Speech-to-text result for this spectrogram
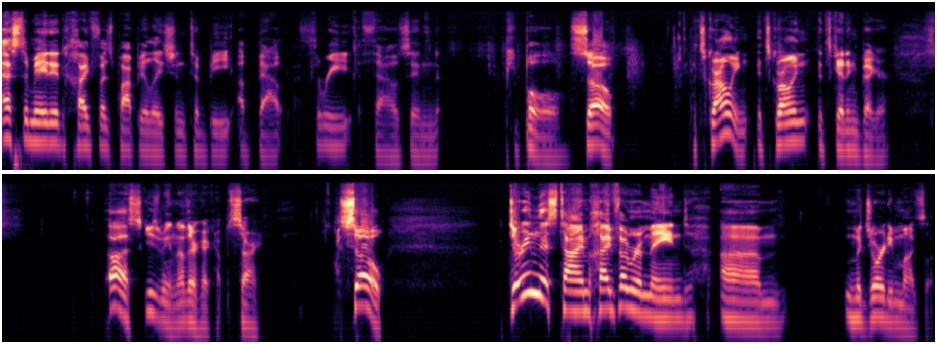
estimated Haifa's population to be about 3,000 people. So, it's growing, it's growing, it's getting bigger. Oh, excuse me, another hiccup. Sorry. So, during this time, Haifa remained um, majority Muslim,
